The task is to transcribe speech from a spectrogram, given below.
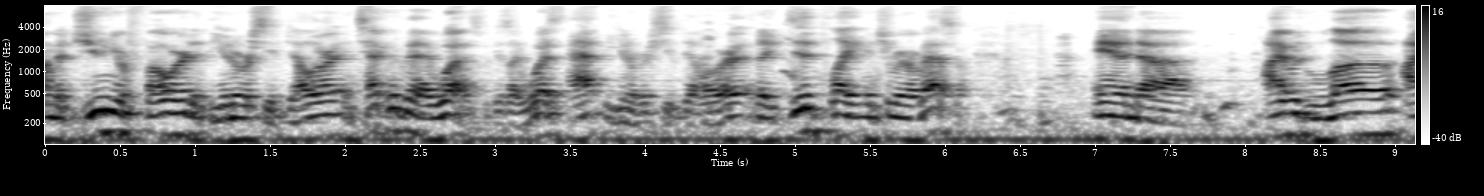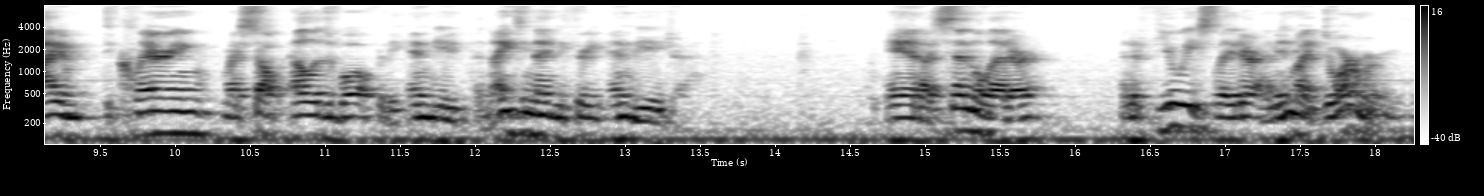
I'm a junior forward at the University of Delaware, and technically I was because I was at the University of Delaware and I did play intramural basketball. And uh, I would love, I am declaring myself eligible for the NBA, the 1993 NBA draft. And I send the letter, and a few weeks later, I'm in my dorm room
